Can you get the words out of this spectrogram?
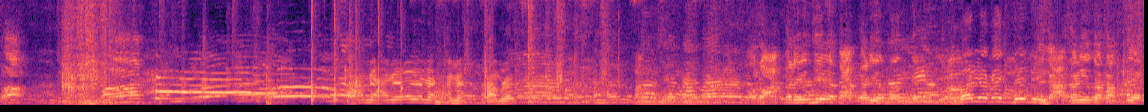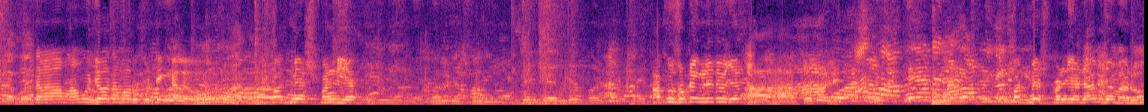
વાહ વાહ આમે ને આમે રાખ તમારું શૂટિંગ કરો પદ્મેશ પંડ્યા. આખું શૂટિંગ લીધું છે. હા હા ફોટો લે. પદ્મેશ પંડ્યા નામ છે મારું.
